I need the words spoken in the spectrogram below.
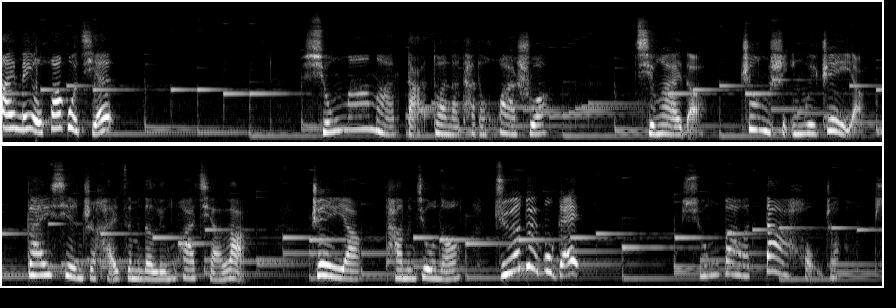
来没有花过钱。”熊妈妈打断了他的话，说：“亲爱的，正是因为这样，该限制孩子们的零花钱了，这样他们就能绝对不给。”熊爸爸大吼着，踢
